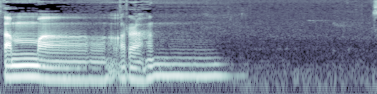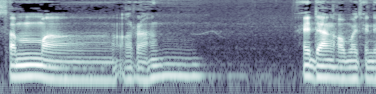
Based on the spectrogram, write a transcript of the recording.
สัมมาอรหัง สัมมาอรัง ให้ดังออกมาจากใน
